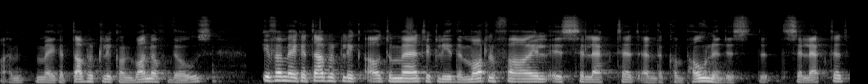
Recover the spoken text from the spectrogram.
I make a double click on one of those. If I make a double click, automatically the model file is selected and the component is selected.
